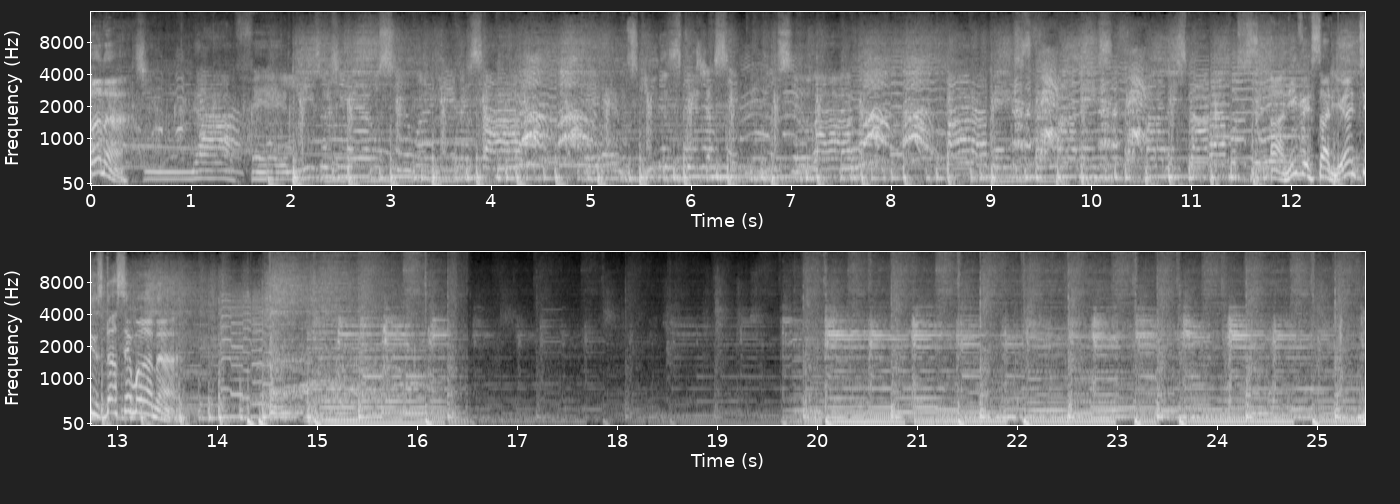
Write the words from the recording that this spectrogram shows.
Semana. Dia feliz, hoje é o seu aniversário. Queremos que esteja sempre do seu lado. Parabéns, parabéns, parabéns para você. Aniversariantes da semana.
